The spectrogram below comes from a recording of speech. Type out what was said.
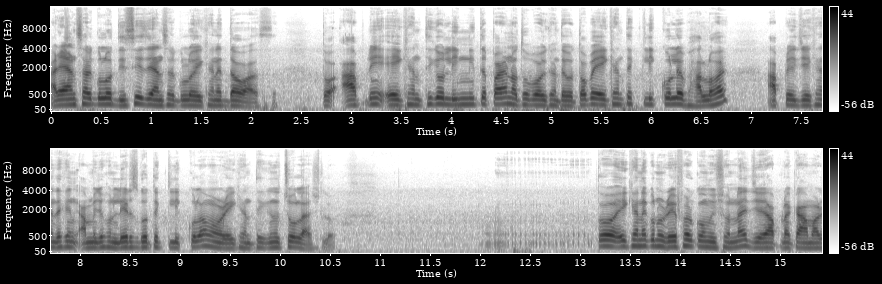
আর অ্যান্সারগুলো দিছি, যে অ্যান্সারগুলো এখানে দেওয়া আছে। তো আপনি এইখান থেকেও লিঙ্ক নিতে পারেন অথবা ওইখান থেকে তবে এইখান থেকে ক্লিক করলে ভালো হয়। আপনি যে এখানে দেখেন, আমি যখন লেটস গোতে ক্লিক করলাম, আমার এইখান থেকে কিন্তু চলে আসলো। তো এখানে কোনো রেফার কমিশন নাই যে আপনাকে আমার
